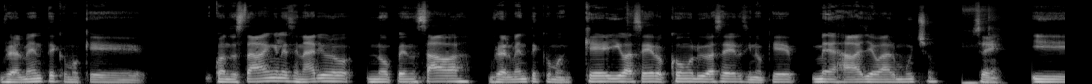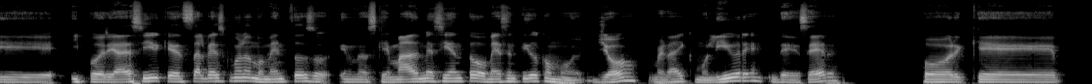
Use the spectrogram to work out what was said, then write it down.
realmente como que cuando estaba en el escenario no pensaba realmente como en qué iba a hacer o cómo lo iba a hacer, sino que me dejaba llevar mucho. Sí. Y, y, podría decir que es tal vez como los momentos en los que más me siento o me he sentido como yo, ¿verdad? Y como libre de ser, porque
